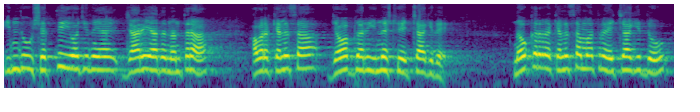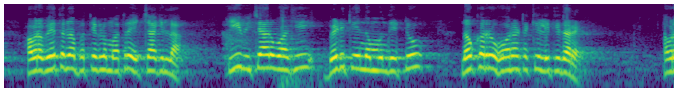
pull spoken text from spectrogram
ಇಂದು ಶಕ್ತಿ ಯೋಜನೆಯ ಜಾರಿಯಾದ ನಂತರ ಅವರ ಕೆಲಸ ಜವಾಬ್ದಾರಿ ಇನ್ನಷ್ಟು ಹೆಚ್ಚಾಗಿದೆ. ನೌಕರರ ಕೆಲಸ ಮಾತ್ರ ಹೆಚ್ಚಾಗಿದ್ದು ಅವರ ವೇತನ ಭತ್ಯೆಗಳು ಮಾತ್ರ ಹೆಚ್ಚಾಗಿಲ್ಲ. ಈ ವಿಚಾರವಾಗಿ ಬೇಡಿಕೆಯನ್ನು ಮುಂದಿಟ್ಟು ನೌಕರರು ಹೋರಾಟಕ್ಕೆ ಇಳಿತಿದ್ದಾರೆ. ಅವರ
